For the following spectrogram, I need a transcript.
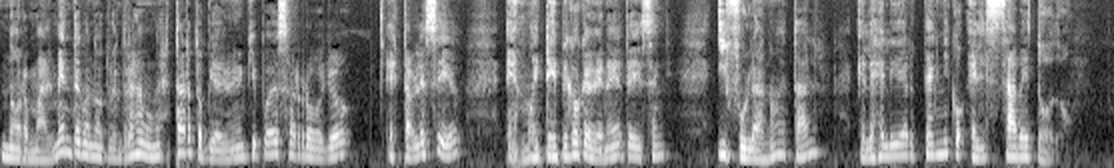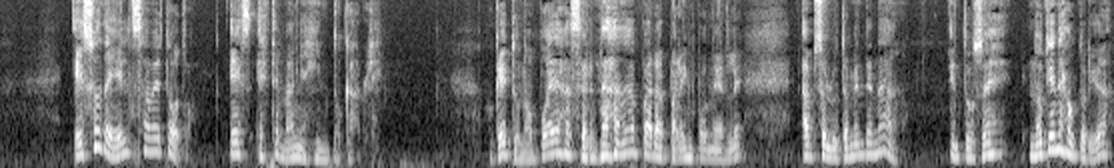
normalmente cuando tú entras en un startup y hay un equipo de desarrollo establecido, es muy típico que vienen y te dicen, y fulano de tal, él es el líder técnico, él sabe todo. Eso de él sabe todo es, este man es intocable. ¿Ok? Tú no puedes hacer nada para, para imponerle absolutamente nada. Entonces, no tienes autoridad.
